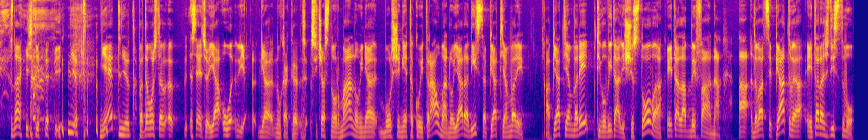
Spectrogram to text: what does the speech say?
знаешь, Нет. нет? Нет. Потому что, э, Серджио, я, о- я, я, ну как, э, сейчас нормально, у меня больше нет такой травмы, но я родился 5 января. А 5 января, типа в Италии 6 это Befana, а 25 это Рождество.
